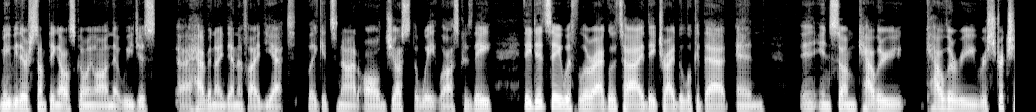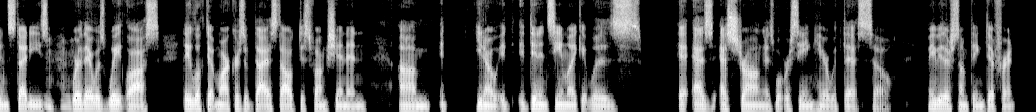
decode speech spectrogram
Maybe there's something else going on that we just uh, haven't identified yet. Like it's not all just the weight loss because they they did say with liraglutide they tried to look at that and in, in some calorie calorie restriction studies Mhm. where there was weight loss, they looked at markers of diastolic dysfunction and um, it you know it it didn't seem like it was as as strong as what we're seeing here with this. So maybe there's something different.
